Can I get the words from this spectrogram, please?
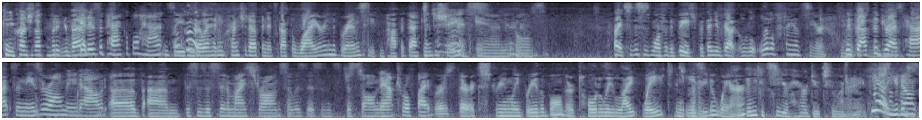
can you crunch it up and put it in your bag? It is a packable hat, and so Oh, you can go ahead and crunch it up, and it's got the wire in the brim, so you can pop it back oh, into Oh, shape, nice. and it'll. All right. So this is more for the beach, but then you've got a little, little fancier. We've got the dress hats, and these are all made out of, um, this is a sinamay straw, and so is this. And it's just all natural fibers. They're extremely breathable. They're totally lightweight and That's pretty. easy to wear. Then you can see your hairdo too underneath. Yeah, you don't.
